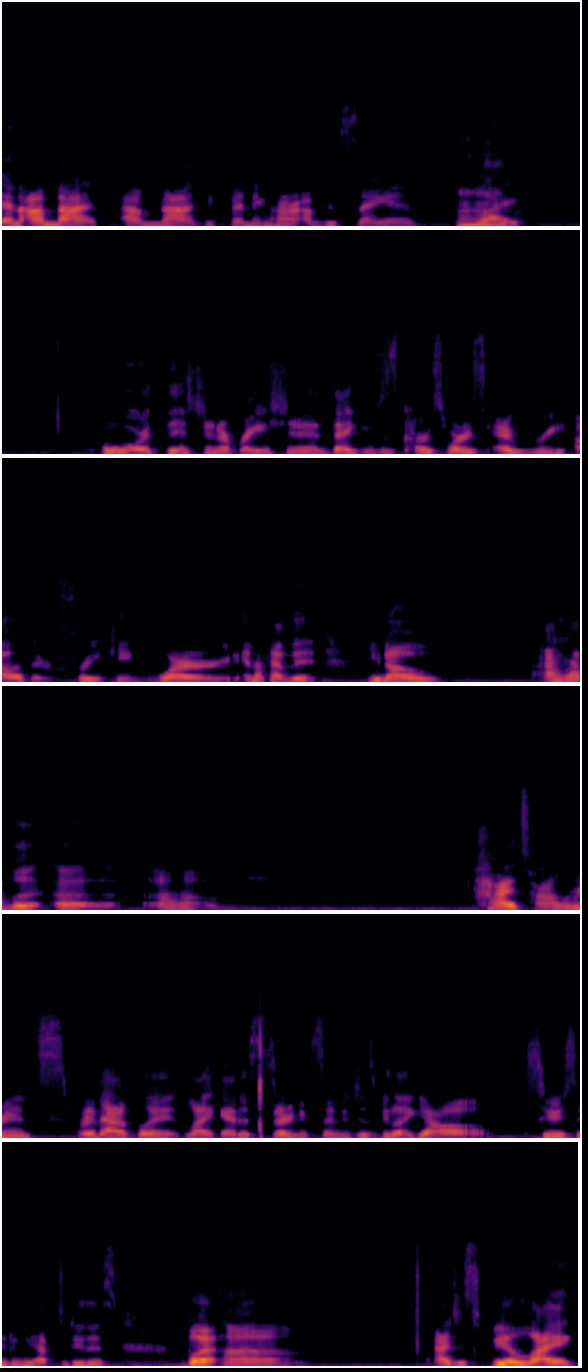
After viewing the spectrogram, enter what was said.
and I'm not I'm not defending her. I'm just saying mm-hmm. like for this generation that uses curse words every other freaking word. And I have it, you know, I have a, a um high tolerance for that, but like at a certain extent, to just be like, y'all, seriously, do we have to do this? But um, I just feel like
